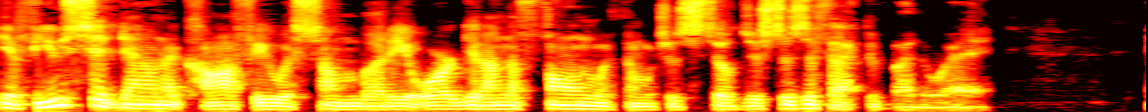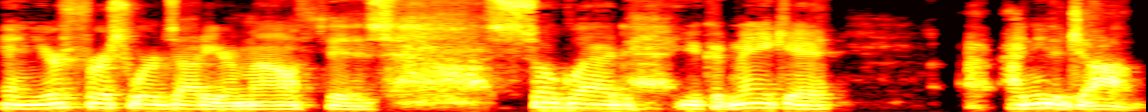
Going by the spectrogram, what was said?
If you sit down at coffee with somebody or get on the phone with them, which is still just as effective, by the way, and your first words out of your mouth is, So glad you could make it. I need a job.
